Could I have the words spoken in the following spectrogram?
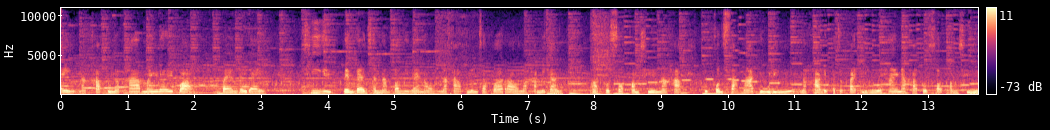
ยนะคะ คุณภาพไม่ด้อยกว่าแบรนด์ใด ๆ ที่เป็นแบรนด์ชั้นนำตอนนี้แน่นอนนะคะ เนื่องจากว่าเรานะคะมีการทดสอบความชื้นนะคะ ทุกคนสามารถดูลิงก์นะคะ เดี๋ยวเขาจะแปะลิงก์ไว้ให้นะคะ ทดสอบความชื้น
